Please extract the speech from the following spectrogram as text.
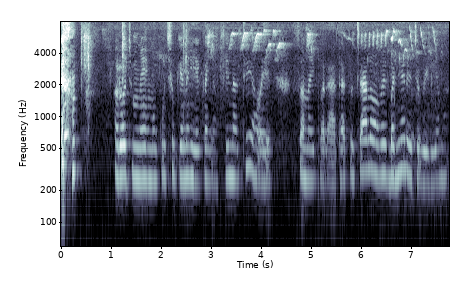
રોજ મેં મૂકું છું કે નહીં એ કંઈ નક્કી નથી. હવે સમય પર આધાર તો ચાલો હવે બન્યા રહેજો વિડીયોમાં.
